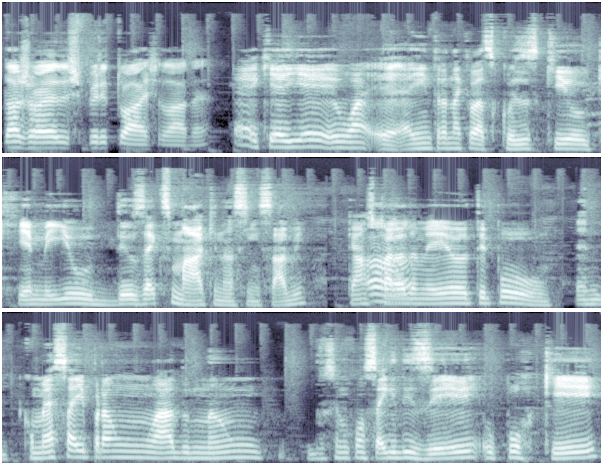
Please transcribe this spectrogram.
das joias espirituais lá, né? É, que aí é, eu- é, aí entra naquelas coisas que, eu- que é meio Deus Ex Machina, assim, sabe? Que é umas Aham. paradas meio, tipo... é, Começa a ir pra um lado não... Você não consegue dizer o porquê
